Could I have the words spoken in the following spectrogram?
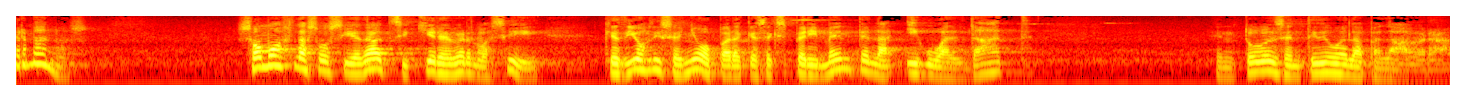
hermanos. Somos la sociedad, si quiere verlo así, que Dios diseñó para que se experimente la igualdad en todo el sentido de la palabra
